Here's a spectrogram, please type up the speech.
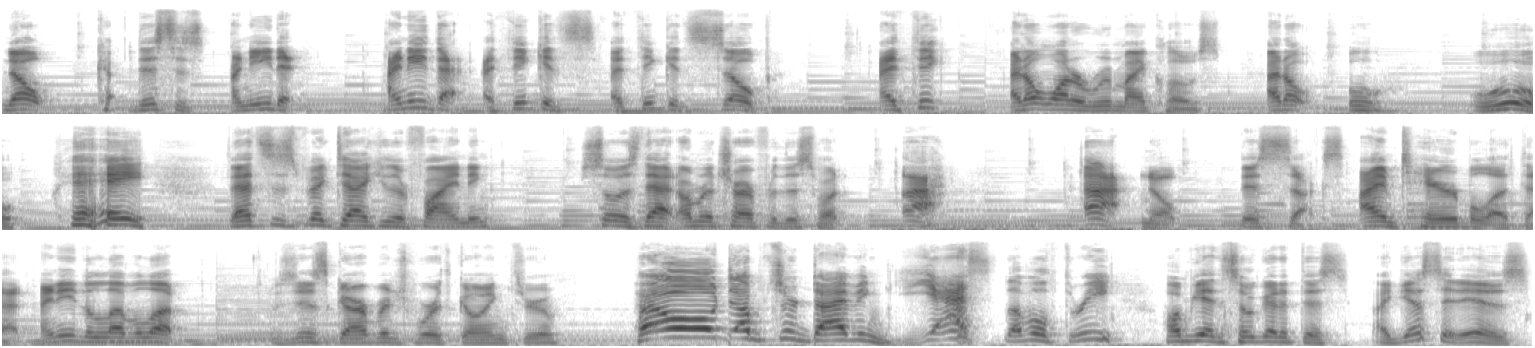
No, this is, I need it. I need that. I think it's, I think it's soap. I think, I don't want to ruin my clothes. I don't, ooh, ooh. Hey, that's a spectacular finding. So is that. I'm going to try for this one. Ah, ah, no, this sucks. I am terrible at that. I need to level up. Is this garbage worth going through? Oh, dumpster diving. Yes, level three. Oh, I'm getting so good at this. I guess it is.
